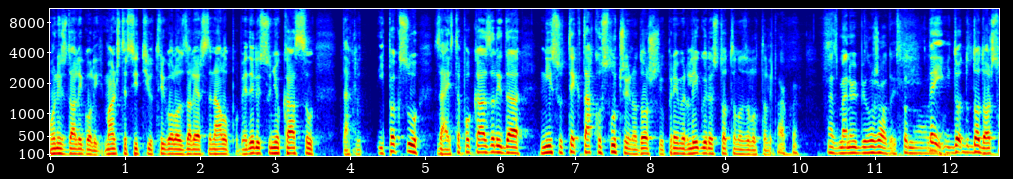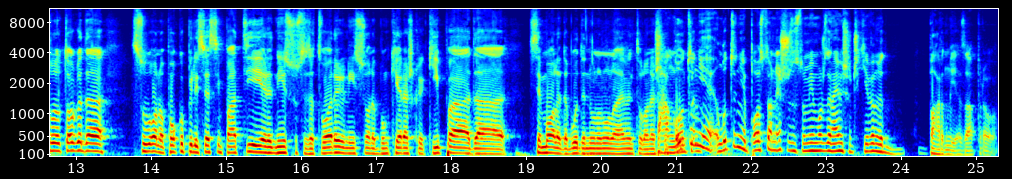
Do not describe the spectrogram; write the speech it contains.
oni su dali goli Manchester City u tri gola dali Arsenalu, pobedili su Newcastle, dakle, ipak su zaista pokazali da nisu tek tako slučajno došli u Premier ligu i da su totalno zalutali. Tako je. Ne znam, meni bi bilo žao da ispadnu, ali... Da, i do, do, smo do toga da su ono pokupili sve simpatije jer nisu se zatvorili, nisu ona bunkeraška ekipa da se mole da bude 0-0 eventualno nešto Pa na kontu. Luton je, Luton je postao nešto što smo mi možda najviše očekivali od Barnlija zapravo.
